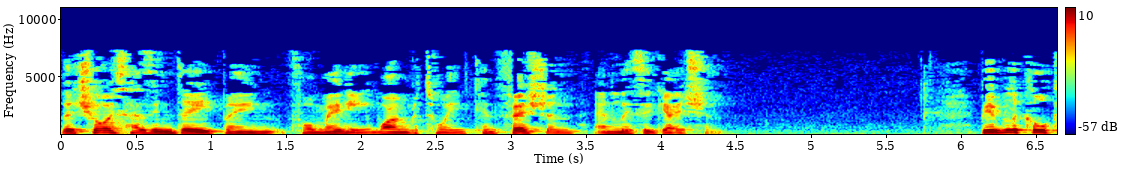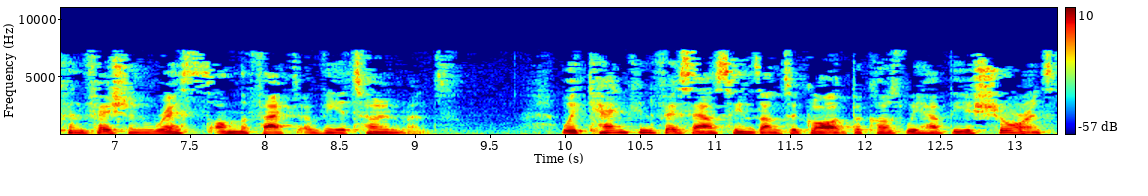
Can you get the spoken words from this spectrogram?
The choice has indeed been, for many, one between confession and litigation. Biblical confession rests on the fact of the atonement. We can confess our sins unto God because we have the assurance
